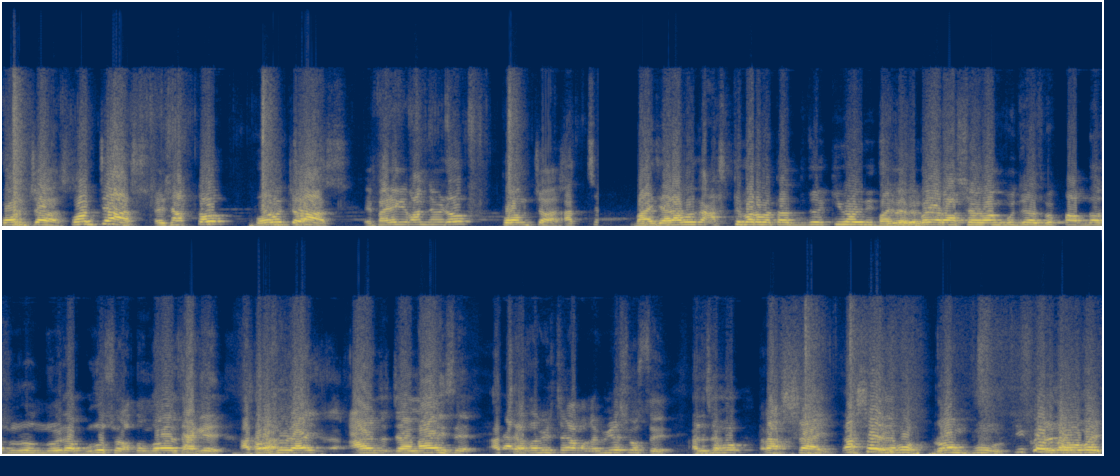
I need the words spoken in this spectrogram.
পঞ্চাশ। পঞ্চাশ। এই সাতশো পঞ্চাশ। পঞ্চাশ। এই বাইরে কি পঞ্চাশ। আচ্ছা। ভাই যারা আমাকে আসতে পারবে তাদের কীভাবে দিচ্ছে বাজারে রাজশাহী রংপুর দিনাজপুর পাবনা শুধু নয়রা বুধসর এত নয় থাকে। আর সরাসরি আই- আই আইছে আচ্ছা। টাকা আমাকে বিশেষ করছে। আমি যাব রাজশাহী। রাজশাহী। যাব রংপুর। কি করবা? এই ভাই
